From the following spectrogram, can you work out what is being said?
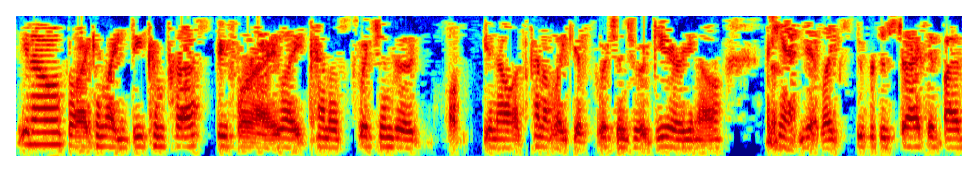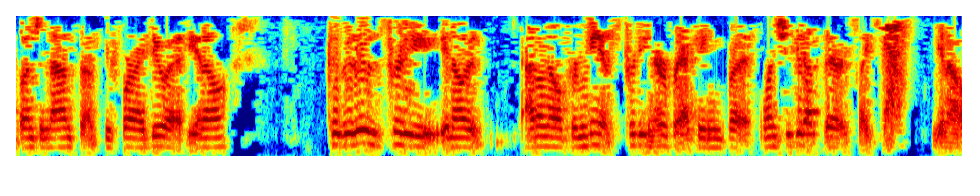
you know, so I can like decompress before I like kind of switch into you know, it's kind of like you switch into a gear, you know. I can't get like super distracted by a bunch of nonsense before I do it, you know. Cause it is pretty, you know, it, I don't know, for me it's pretty nerve wracking, but once you get up there, it's like, yes, you know.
